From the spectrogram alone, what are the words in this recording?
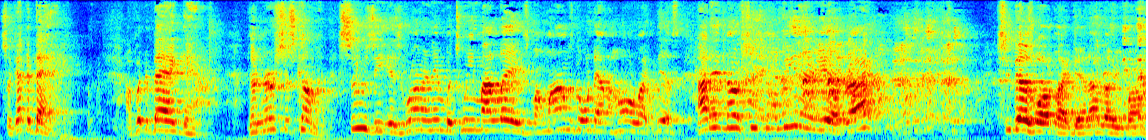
So I got the bag. I put the bag down. The nurse is coming. Susie is running in between my legs. My mom's going down the hall like this. I didn't know she's going to be there yet, right? She does walk like that. I love you, mom.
